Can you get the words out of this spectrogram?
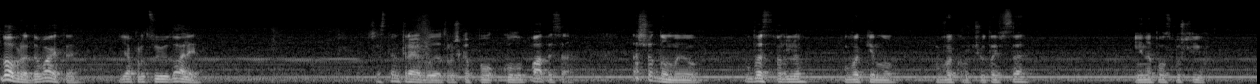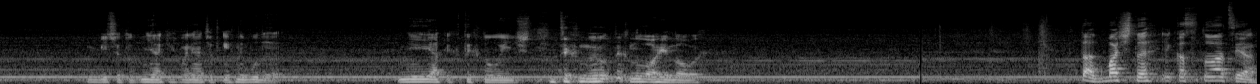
Добре, давайте. Я працюю далі. Частин треба буде трошки поколупатися. Та що думаю, висверлю, викину, викручу та й все. І на плоскошлів. Більше тут ніяких варіантів таких не буде. Ніяких технологій нових. Так, бачите, яка ситуація.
